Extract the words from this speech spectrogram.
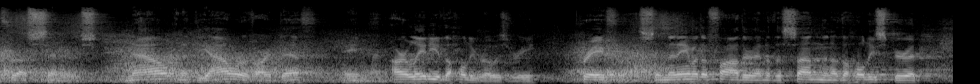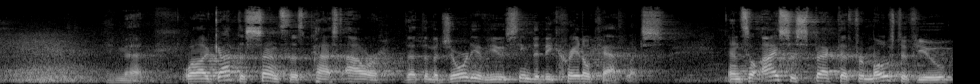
for us sinners, now and at the hour of our death. Amen. Our Lady of the Holy Rosary, pray for us. In the name of the Father, and of the Son, and of the Holy Spirit. Amen. Well, I've got the sense this past hour that the majority of you seem to be cradle Catholics. And so I suspect that for most of you,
